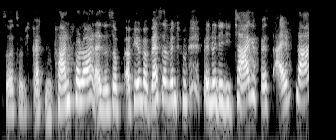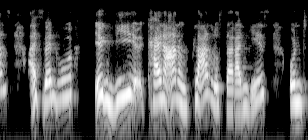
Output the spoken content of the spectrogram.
So, jetzt habe ich gerade den Faden verloren. Also es ist auf jeden Fall besser, wenn du, wenn du dir die Tage fest einplanst, als wenn du irgendwie, keine Ahnung, planlos daran gehst und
